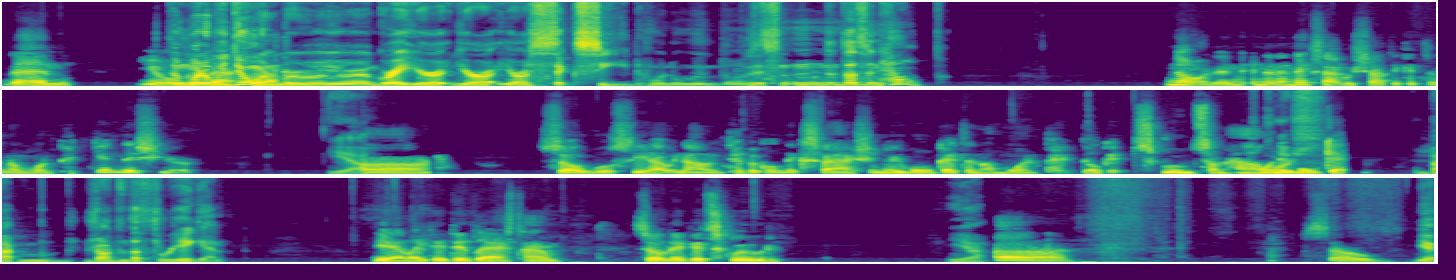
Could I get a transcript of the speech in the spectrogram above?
then you. Then what are we doing? We're, we're great. You're you're you're a six seed. This it doesn't help. No, and then and then the Knicks have a shot to get the number one pick again this year. Yeah. Uh, so we'll see how. Now, in typical Knicks fashion, they won't get the number one pick. They'll get screwed somehow, and they won't get. Back, drop to the three again. Yeah, like they did last time. So they get screwed. Yeah. Uh. So Yeah.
